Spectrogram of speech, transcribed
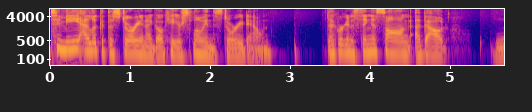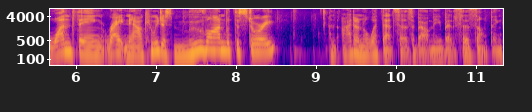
To me, I look at the story and I go, okay, you're slowing the story down. Like we're going to sing a song about one thing right now. Can we just move on with the story? I don't know what that says about me, but it says something.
